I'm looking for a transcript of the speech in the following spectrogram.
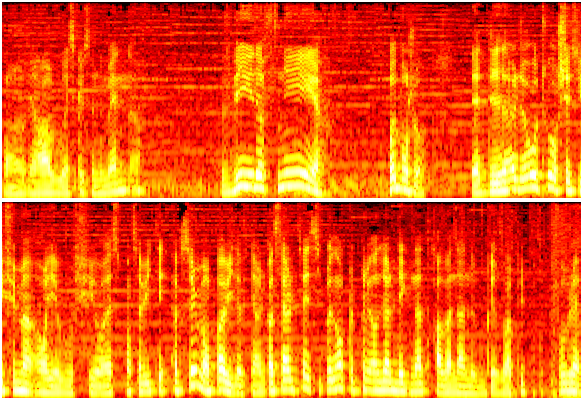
On verra où est-ce que ça nous mène. Vidofnir Bonjour. Vous êtes déjà de retour chez Sifumain. Auriez-vous fui vos responsabilités Absolument pas, Vidofnir. Grâce à Altia ici présente, le primordial d'Egnat Ravana ne vous causera plus de problème.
